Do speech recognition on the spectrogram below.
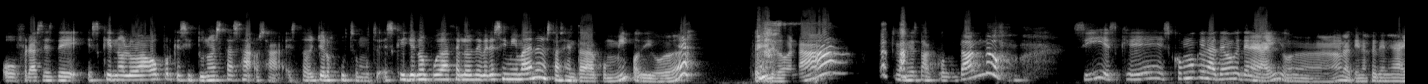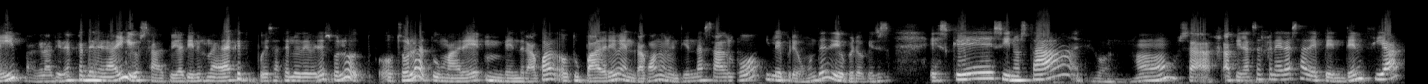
o frases de es que no lo hago porque si tú no estás, a-", o sea, esto yo lo escucho mucho, es que yo no puedo hacer los deberes si mi madre no está sentada conmigo, digo, ¿eh? ¿Perdona? ¿Qué me estás contando? Sí, es que es como que la tengo que tener ahí. No, no, no, la tienes que tener ahí. ¿Para qué la tienes que tener ahí? O sea, tú ya tienes una edad que tú puedes hacer los deberes solo o sola. Tu madre vendrá cuando, o tu padre vendrá cuando no entiendas algo y le preguntes. Digo, pero que es, es que si no está, digo, no. O sea, al final se genera esa dependencia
